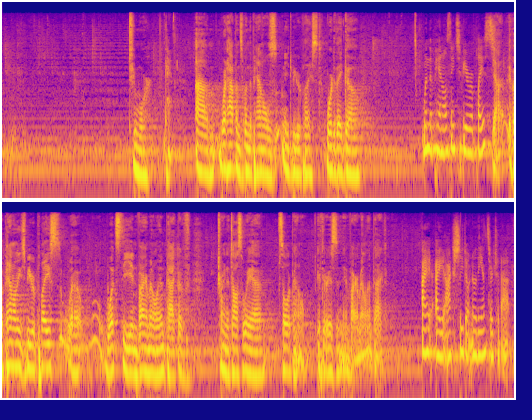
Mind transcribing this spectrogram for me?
Two more. Okay. Um, What happens when the panels need to be replaced? Where do they go? When the panels need to be replaced. Yeah, if a panel needs to be replaced, well, what's the environmental impact of trying to toss away a solar panel, if there is an environmental impact? I, I actually don't know the answer to that.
